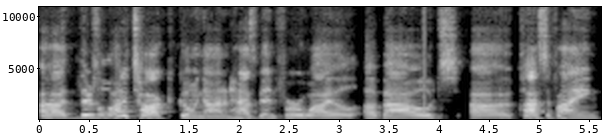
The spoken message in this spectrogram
uh, there's a lot of talk going on and has been for a while about uh, classifying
